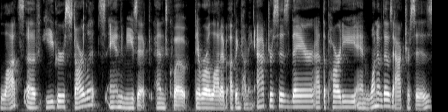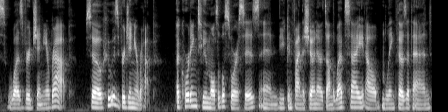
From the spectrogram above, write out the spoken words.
lots of eager starlets and music, end quote. There were a lot of up and coming actresses there at the party, and one of those actresses was Virginia Rappe. So, who is Virginia Rappe? According to multiple sources, and you can find the show notes on the website, I'll link those at the end.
